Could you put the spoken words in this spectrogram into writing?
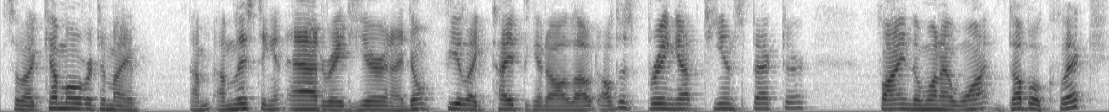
so I come over to my, I'm, I'm listing an ad right here, and I don't feel like typing it all out. I'll just bring up T-Inspector, find the one I want, double click,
